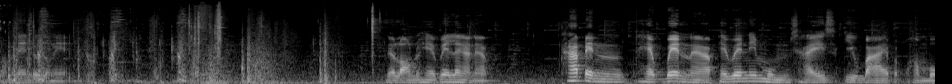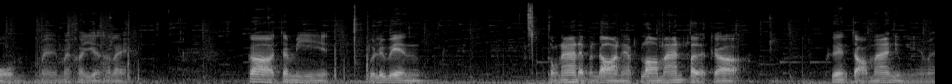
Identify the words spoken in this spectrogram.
ลองเล่นดูตรงนี้ เดี๋ยวลองดูเฮเว่นแล้วกันนะครับ ถ้าเป็นเฮเว่นนะครับ เฮเว่นนี่มุมใช้สกิลบาย คอมโบไม่ไม่ค่อยเยอะเท่าไหร่ ก็จะมีบริเวณ ตรงหน้าเดบันดอนนะครับรอม่านเปิดก็เพื่อนจ่อม่านอยู่อย่างนี้ใช่ไหม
